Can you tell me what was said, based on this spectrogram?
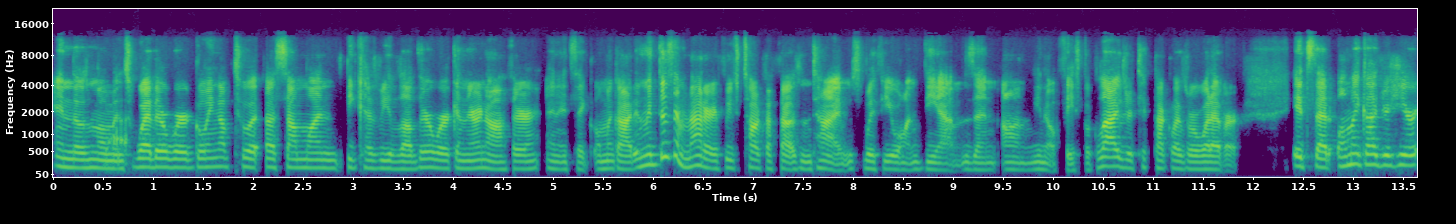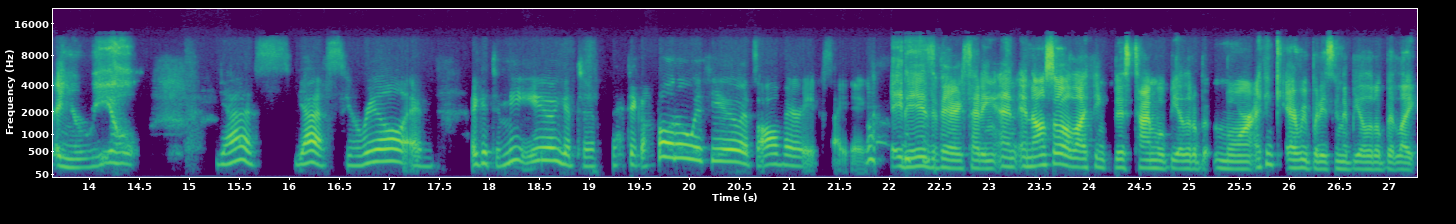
in those moments, yeah. whether we're going up to a, a, someone because we love their work and they're an author, and it's like, oh my god. And it doesn't matter if we've talked a thousand times with you on DMs and on you know Facebook Lives or TikTok Lives or whatever. It's that, oh my god, you're here and you're real. Yes, yes, you're real and I get to meet you, I get to take a photo with you. It's all very exciting. it is very exciting. And and also I think this time will be a little bit more. I think everybody's going to be a little bit like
